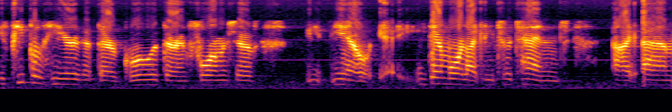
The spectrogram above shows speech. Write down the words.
if people hear that they're good, they're informative, you, you know, they're more likely to attend. I um,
